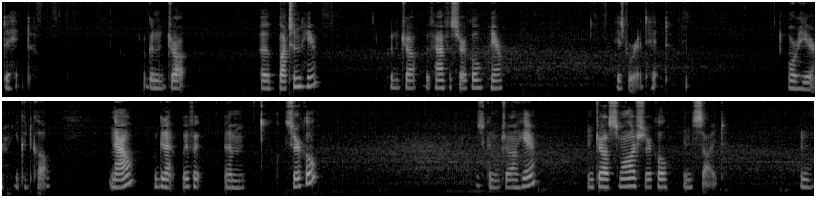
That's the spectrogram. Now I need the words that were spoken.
the head. We're gonna draw a button here. I'm gonna draw with half a circle here. His red head. Or here, you could call. Now, I'm gonna, with a um, circle, just gonna draw here, and draw a smaller circle inside. And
